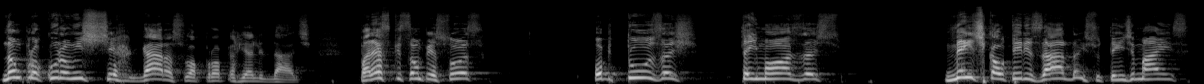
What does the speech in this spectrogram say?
Não procuram enxergar a sua própria realidade. Parece que são pessoas obtusas, teimosas, mente cauterizada, isso tem demais.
